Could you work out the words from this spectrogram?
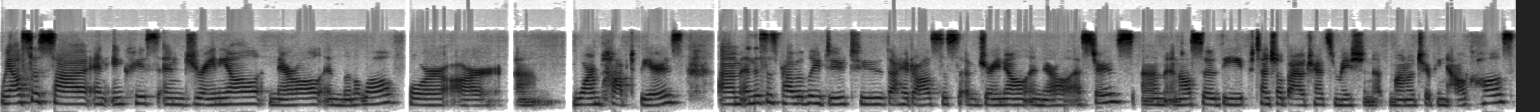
We also saw an increase in geraniol, nerol, and linalool for our um, warm hopped beers. Um, and this is probably due to the hydrolysis of geraniol and nerol esters um, and also the potential biotransformation of monoterpene alcohols.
